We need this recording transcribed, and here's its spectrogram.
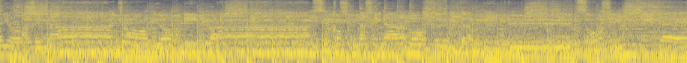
れよ。明日今日よりは少しマシな僕がいる。そう信じて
